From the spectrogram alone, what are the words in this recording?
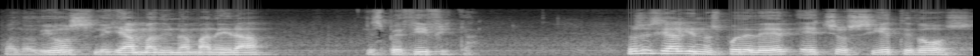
cuando Dios le llama de una manera específica. No sé si alguien nos puede leer Hechos 7.2.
